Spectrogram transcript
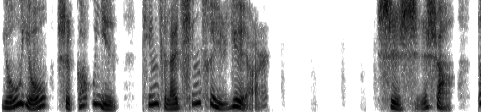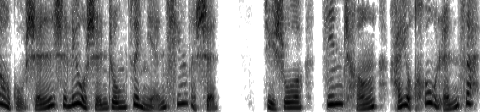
悠悠是高音，听起来清脆悦耳。事实上，稻谷神是六神中最年轻的神，据说金城还有后人在。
